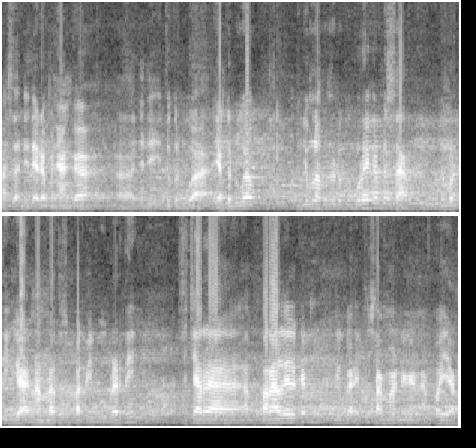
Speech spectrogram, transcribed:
masa di daerah penyangga uh, jadi itu kedua yang kedua jumlah penduduk Kuburai kan besar nomor tiga 604 ribu berarti secara apa, paralel kan juga itu sama dengan apa yang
